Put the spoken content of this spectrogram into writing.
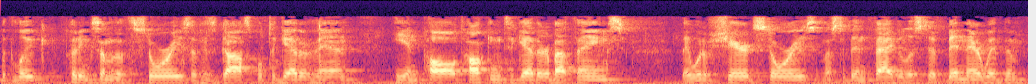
with Luke putting some of the stories of his gospel together then. He and Paul talking together about things. They would have shared stories. It must have been fabulous to have been there with them.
